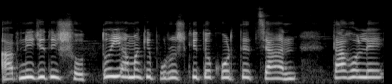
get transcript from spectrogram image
আপনি যদি সত্যই আমাকে পুরস্কৃত করতে চান, তাহলে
